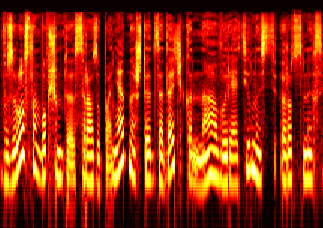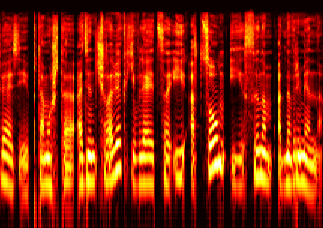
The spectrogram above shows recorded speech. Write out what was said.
Взрослым, в общем-то, сразу понятно, что это задачка на вариативность родственных связей, потому что один человек является и отцом, и сыном одновременно.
